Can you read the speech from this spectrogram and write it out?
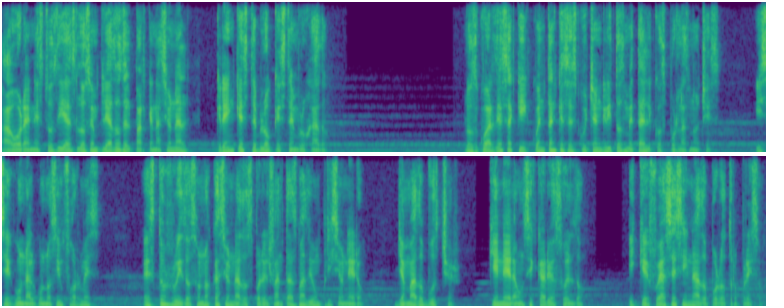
Ahora en estos días los empleados del Parque Nacional creen que este bloque está embrujado. Los guardias aquí cuentan que se escuchan gritos metálicos por las noches, y según algunos informes, estos ruidos son ocasionados por el fantasma de un prisionero llamado Butcher, quien era un sicario a sueldo y que fue asesinado por otro preso.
